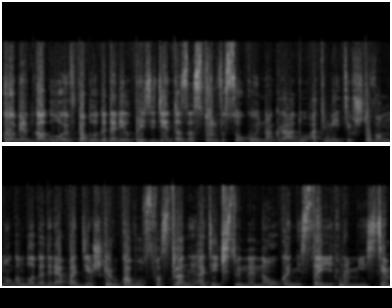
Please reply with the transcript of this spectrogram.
Роберт Гаглоев поблагодарил президента за столь высокую награду, отметив, что во многом благодаря поддержке руководства страны отечественная наука не стоит на месте.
